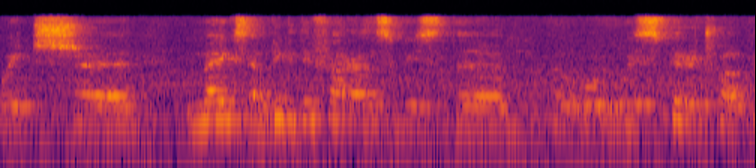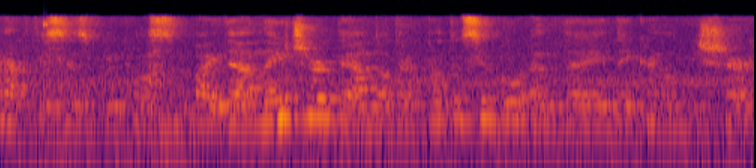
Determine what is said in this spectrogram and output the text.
which uh, makes a big difference with the uh, with spiritual practices because by their nature they are not reproducible and they, they cannot be shared.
